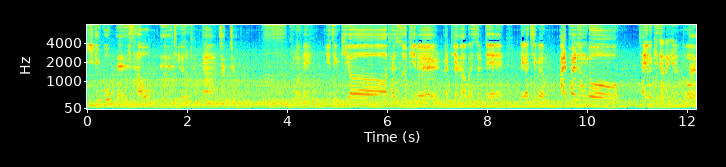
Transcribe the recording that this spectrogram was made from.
265? 네. 245? 네. 아, 뒤가 좀 작다 작죠. 그러네 이게 지금 기어 단수 B를 RPM하고 했을 때 내가 지금 R8 정도 자연은 끼잖아 걔는 또 네.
